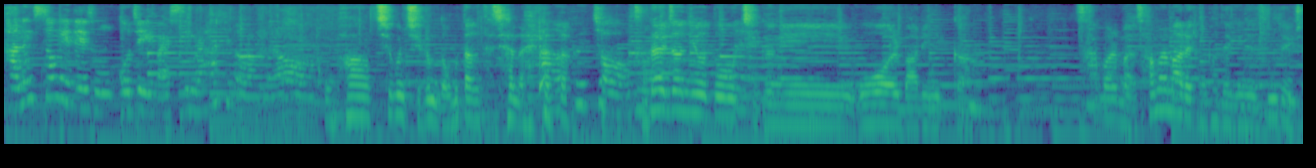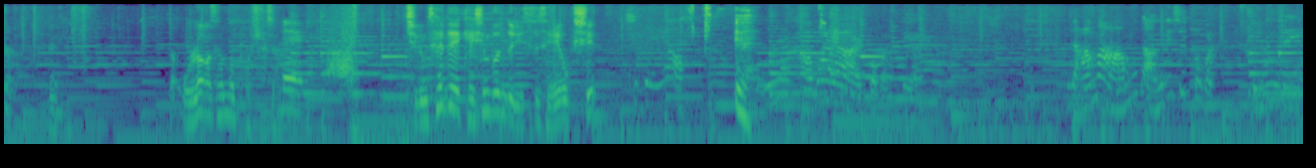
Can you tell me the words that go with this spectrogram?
가능성에 대해서 어제 말씀을 하시더라고요. 공파 치곤 지금 너무 따뜻하잖아요. 아, 그쵸. 두달 전이어도 네. 지금이 5월 말이니까 3월 말, 3월 말에 동파되기는 힘들죠. 네. 일단 올라가서 한번 보시죠. 네. 지금 세대에 계신 분들 있으세요 혹시? 집에요. 예. 올라가봐야 알 것 같아요. 근데 아마 아무도 안 계실 것 같긴 한데.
